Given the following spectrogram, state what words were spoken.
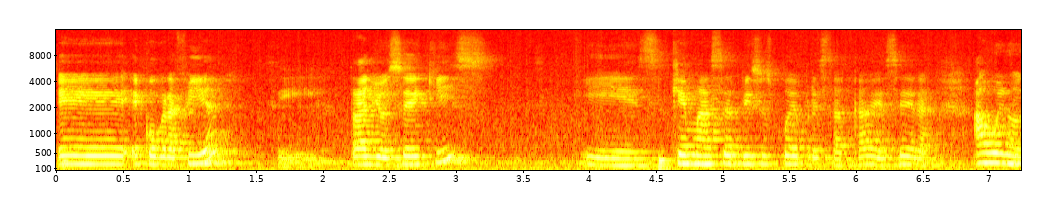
eh, ecografía, Sí. Rayos X. ¿Y es- qué más servicios puede prestar cabecera? Ah, bueno,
